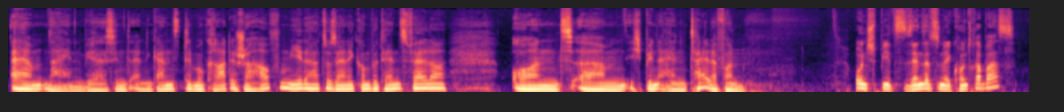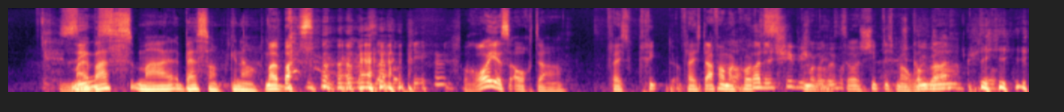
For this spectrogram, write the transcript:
Ähm, nein, wir sind ein ganz demokratischer Haufen. Jeder hat so seine Kompetenzfelder. Und ähm, ich bin ein Teil davon. Und spielst sensationell Kontrabass? Mal Singst? Bass, mal besser, genau. Mal Bass. okay. Roy ist auch da. Vielleicht, kriegt, vielleicht darf er mal kurz. warte, schieb ich mal rüber. So, schieb dich mal komm rüber. dran.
